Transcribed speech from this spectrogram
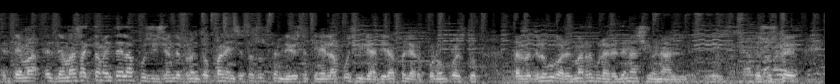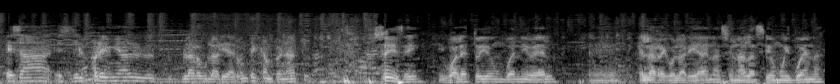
El tema, el tema exactamente de la posición, de pronto Palencia está suspendido y usted tiene la posibilidad de ir a pelear por un puesto, tal vez de los jugadores más regulares de Nacional. eh, ¿Es usted, esa, es el premio a la regularidad durante el campeonato? Sí, sí, igual estoy en un buen nivel. eh, en la regularidad nacional ha sido muy buena.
